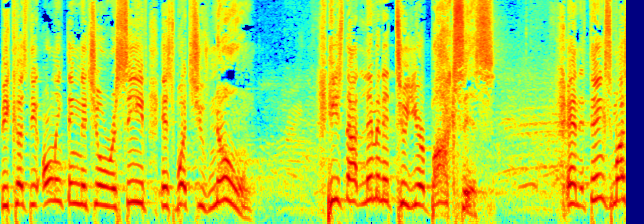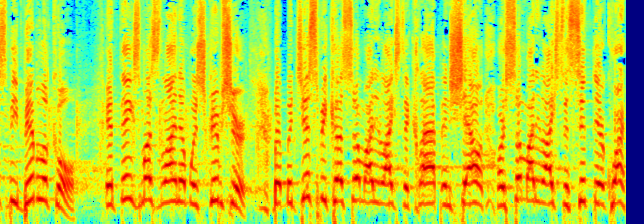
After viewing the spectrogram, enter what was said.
because the only thing that you'll receive is what you've known. He's not limited to your boxes. And things must be biblical and things must line up with scripture. But but just because somebody likes to clap and shout or somebody likes to sit there quiet,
